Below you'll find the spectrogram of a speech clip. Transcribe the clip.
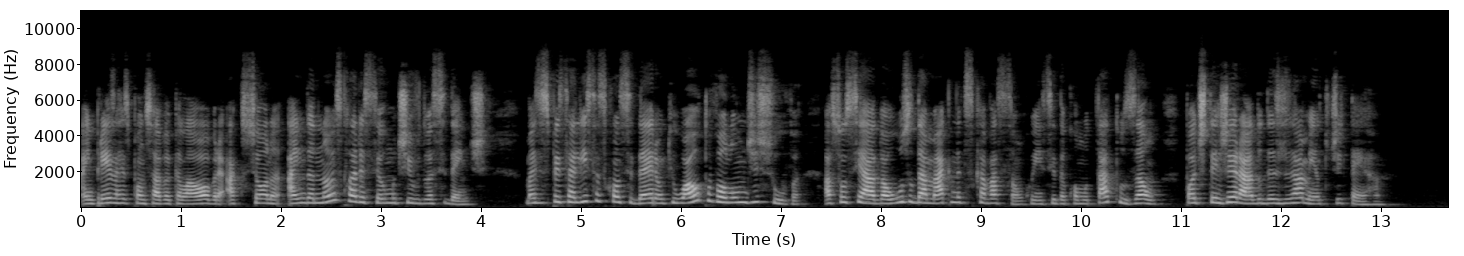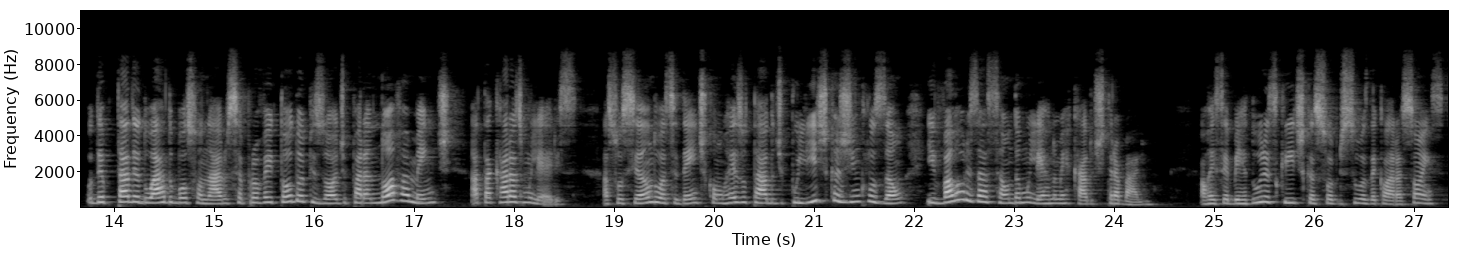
A empresa responsável pela obra, Acciona, ainda não esclareceu o motivo do acidente, mas especialistas consideram que o alto volume de chuva, associado ao uso da máquina de escavação conhecida como tatuzão, pode ter gerado deslizamento de terra. O deputado Eduardo Bolsonaro se aproveitou do episódio para novamente atacar as mulheres, associando o acidente como resultado de políticas de inclusão e valorização da mulher no mercado de trabalho. Ao receber duras críticas sobre suas declarações,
